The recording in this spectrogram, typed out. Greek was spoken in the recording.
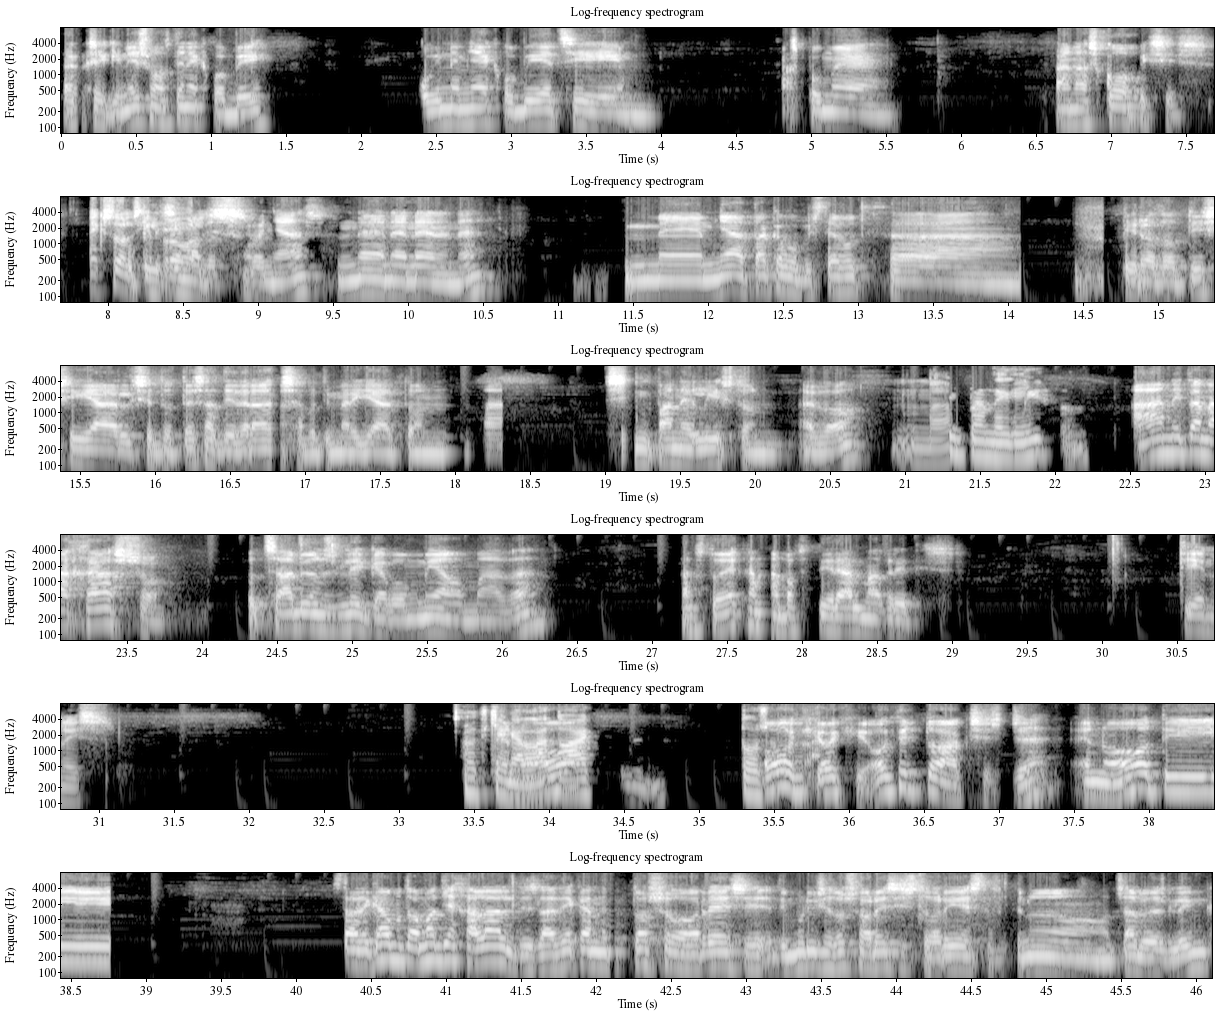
Θα ξεκινήσουμε αυτήν την εκπομπή που είναι μια εκπομπή έτσι ας πούμε ανασκόπησης Εξ και της χρονιάς. Ναι, ναι, ναι, ναι, ναι. Με μια ατάκα που πιστεύω ότι θα πυροδοτήσει οι αλυσιδωτές αντιδράσεις από τη μεριά των συμπανελίστων εδώ. Να. Συμπανελίστων. Αν ήταν να χάσω το Champions League από μια ομάδα, θα το έκανα από αυτή τη Real Madrid. Τι εννοείς; Ότι και καλά το άξιζε. όχι, όχι, όχι ότι το άξιζε. Εννοώ ότι στα δικά μου τα μάτια χαλάλη της. Δηλαδή έκανε τόσο ωραίες, δημιούργησε τόσο ωραίες ιστορίες στο φετινό Champions League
